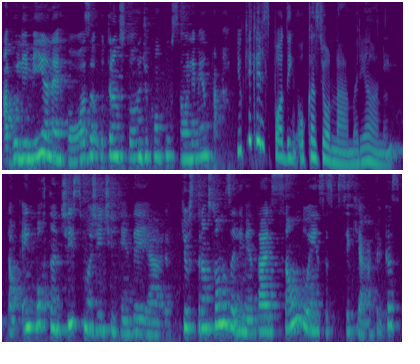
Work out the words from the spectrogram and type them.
A bulimia nervosa, o transtorno de compulsão alimentar. E o que, que eles podem ocasionar, Mariana? Então, é importantíssimo a gente entender, Yara, que os transtornos alimentares são doenças psiquiátricas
